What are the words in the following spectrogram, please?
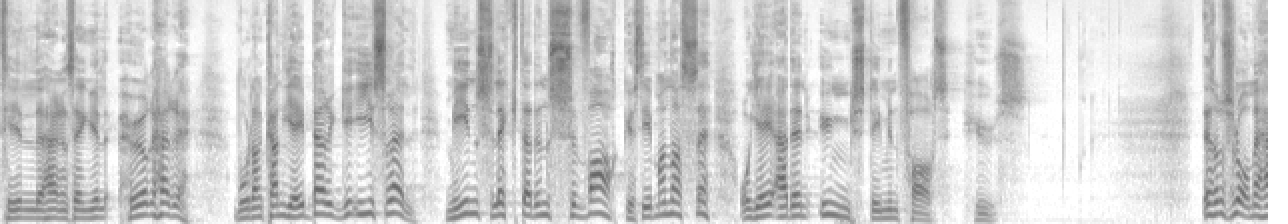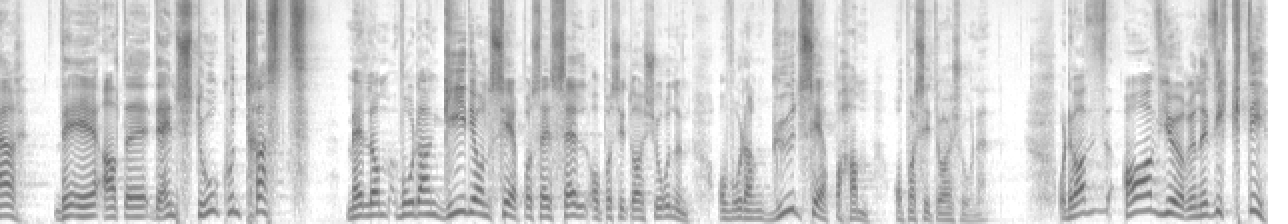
til Herrens engel, Hør, Herre, hvordan kan jeg berge Israel? Min slekt er den svakeste i Manasseh, og jeg er den yngste i min fars hus. Det som slår meg her, det er at det er en stor kontrast mellom hvordan Gideon ser på seg selv og på situasjonen, og hvordan Gud ser på ham og på situasjonen. Og Det var avgjørende viktig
